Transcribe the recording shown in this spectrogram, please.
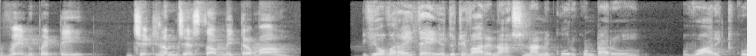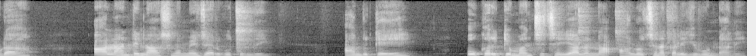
వేలు పెట్టి జటిలం చేస్తాం మిత్రమా? ఎవరైతే ఎదుటివారి నాశనాన్ని కోరుకుంటారో వారికి కూడా అలాంటి నాశనమే జరుగుతుంది. అందుకే ఒకరికి మంచి చేయాలన్న ఆలోచన కలిగి ఉండాలి.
